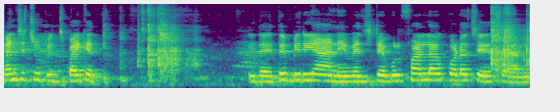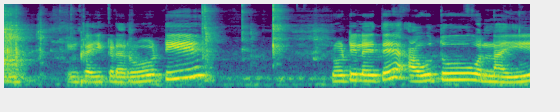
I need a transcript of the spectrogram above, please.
మంచి చూపించు పైకెత్తి. ఇదైతే బిర్యానీ వెజిటేబుల్ పలావ్ కూడా చేశాను. ఇంకా ఇక్కడ రోటీ. రోటీలు అయితే అవుతూ ఉన్నాయి.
